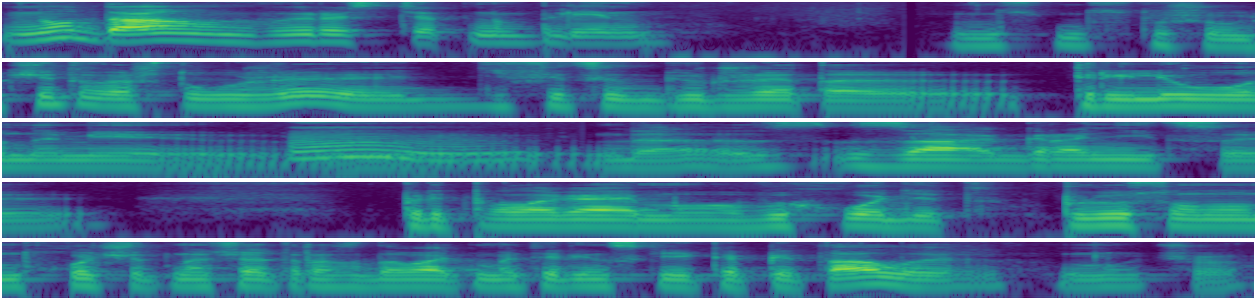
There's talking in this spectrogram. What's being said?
Ну да, он вырастет, ну блин. Ну, слушай, учитывая, что уже дефицит бюджета триллионами mm. да, за границы предполагаемого выходит, плюс он, он хочет начать раздавать материнские капиталы, ну что,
